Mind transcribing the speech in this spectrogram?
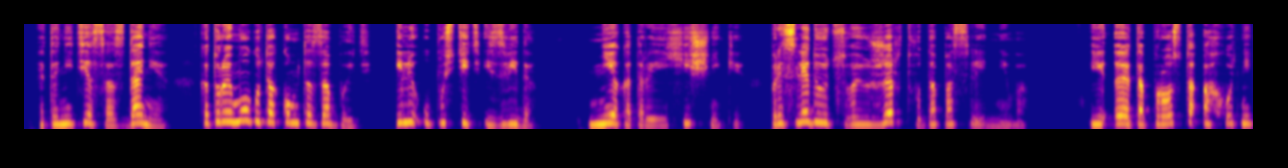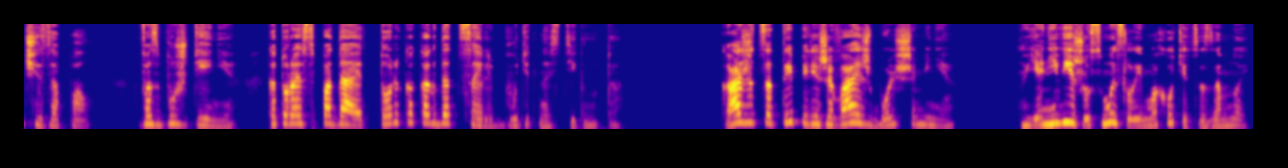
– это не те создания, которые могут о ком-то забыть или упустить из вида. Некоторые хищники преследуют свою жертву до последнего. И это просто охотничий запал, возбуждение, которое спадает только когда цель будет настигнута. Кажется, ты переживаешь больше меня. Но я не вижу смысла им охотиться за мной.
